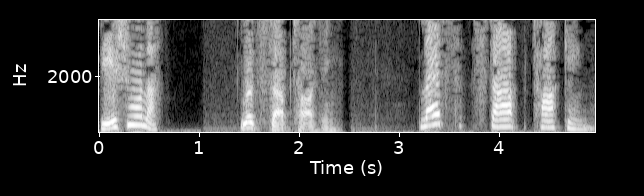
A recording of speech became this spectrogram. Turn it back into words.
别说了。Let's stop talking. Let's stop talking.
